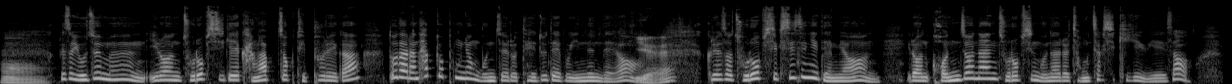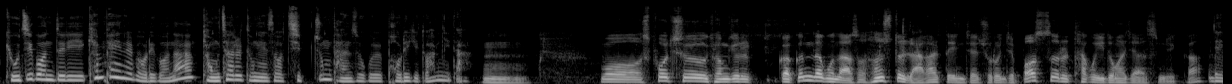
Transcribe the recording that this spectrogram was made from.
어. 그래서 요즘은 이런 졸업식의 강압적 뒤풀이가 또 다른 학교 폭력 문제로 대두되고 있는데요. 예. 그래서 졸업식 시즌이 되면 이런 건전한 졸업식 문화를 정착시키기 위해서 교직원들이 캠페인 을 벌이거나 경찰을 통해서 집중 단속을 벌이기도 합니다. 음. 뭐 스포츠 경기가 끝나고 나서 선수들 나갈 때 이제 주로 이제 버스를 타고 이동하지 않습니까? 네.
